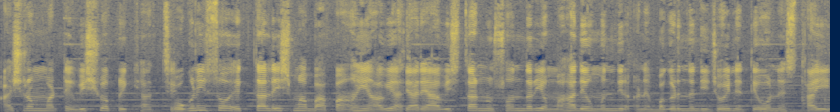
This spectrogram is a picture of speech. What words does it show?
આશ્રમ માટે વિશ્વ પ્રખ્યાત છે. ઓગણીસો એકતાલીસમાં બાપા અહીં આવ્યા ત્યારે આ વિસ્તારનું સૌંદર્ય મહાદેવ મંદિર અને બગડ નદી જોઈને તેઓને સ્થાયી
